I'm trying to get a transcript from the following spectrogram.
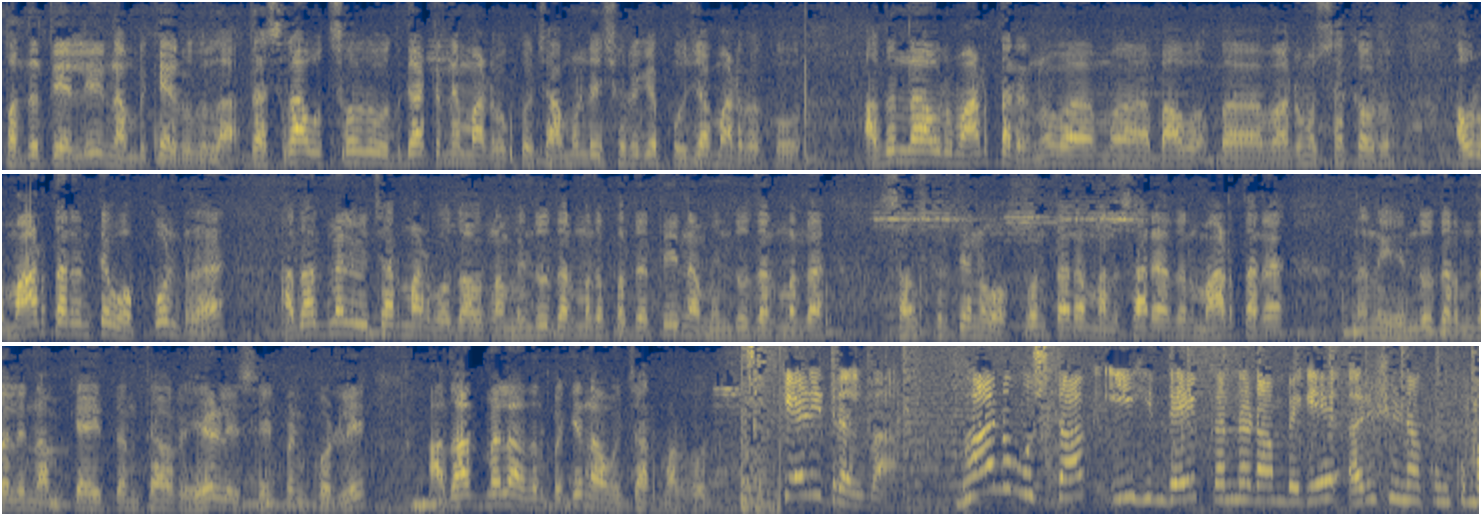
ಪದ್ಧತಿಯಲ್ಲಿ ನಂಬಿಕೆ ಇರುವುದಿಲ್ಲ. ದಸರಾ ಉತ್ಸವದ ಉದ್ಘಾಟನೆ ಮಾಡಬೇಕು, ಚಾಮುಂಡೇಶ್ವರಿಗೆ ಪೂಜೆ ಮಾಡಬೇಕು. ಅದನ್ನ ಅವರು ಮಾಡ್ತಾರೇನು ಬ- ಮ- ಬಾವ- ಬ- ಬಾನು ಮುಸ್ತಾಕ್ ಅವರು, ಅವ್ರು ಮಾಡ್ತಾರಂತೆ ಒಪ್ಕೊಂಡ್ರೆ ಅದಾದ್ಮೇಲೆ ವಿಚಾರ ಮಾಡ್ಬೋದು. ಅವ್ರು ನಮ್ಮ ಹಿಂದೂ ಧರ್ಮದ ಪದ್ಧತಿ, ನಮ್ಮ ಹಿಂದೂ ಧರ್ಮದ ಸಂಸ್ಕೃತಿಯನ್ನು ಒಪ್ಕೊಂತಾರ, ಮನಸಾರೆ ಅದನ್ನ ಮಾಡ್ತಾರೆ. ನನಗೆ ಹಿಂದೂ ಧರ್ಮದಲ್ಲಿ ನಂಬಿಕೆ ಐತೆ ಅಂತ ಅವ್ರು ಹೇಳಿ ಸ್ಟೇಟ್ಮೆಂಟ್ ಕೊಡ್ಲಿ. ಅದಾದ್ಮೇಲೆ ಅದ್ರ ಬಗ್ಗೆ ನಾವು ವಿಚಾರ ಮಾಡ್ಬೋದು. ಕೇಳಿದ್ರಲ್ವಾ? ಭಾನು ಮುಷ್ತಾಕ್ ಈ ಹಿಂದೆ ಕನ್ನಡಾಂಬೆಗೆ ಅರಿಶಿಣ ಕುಂಕುಮ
